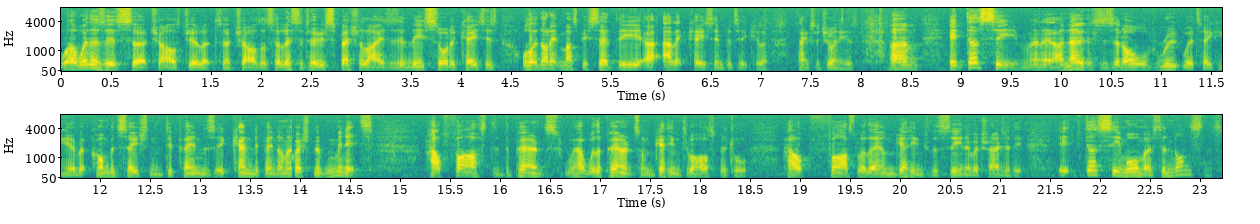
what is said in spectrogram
Well, with us is uh, Charles Gillett. Uh, Charles, a solicitor who specialises in these sort of cases, although not, it must be said, the uh, Allitt case in particular. Thanks for joining us. Um, it does seem, and I know this is an old route we're taking here, but compensation depends, it can depend on a question of minutes. How fast did the parents, how were the parents on getting to a hospital? How fast were they on getting to the scene of a tragedy? It does seem almost a nonsense.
